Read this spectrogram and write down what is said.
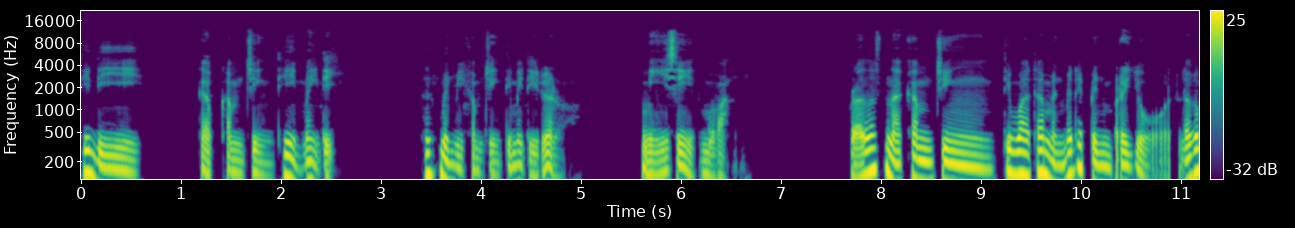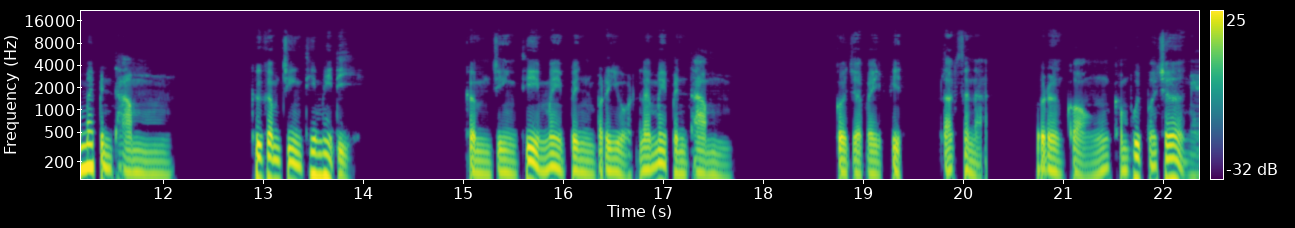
ที่ดี กับคำจริงที่ไม่ดีเฮ้ยมันมีคำจริงที่ไม่ดีด้วยหรอ มีสิทุกหวัง เพราะลักษณะคำจริงที่ว่าถ้ามันไม่ได้เป็นประโยชน์ แล้วก็ไม่เป็นธรรม คือคำจริงที่ไม่ดีคำจริงที่ไม่เป็นประโยชน์และไม่เป็นธรรม ก็จะไปผิดลักษณะ เรื่องของคำพูดเพ้อเจ้อไง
